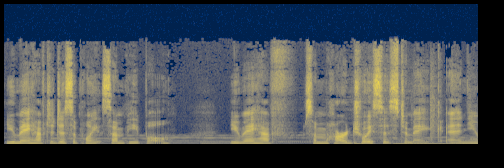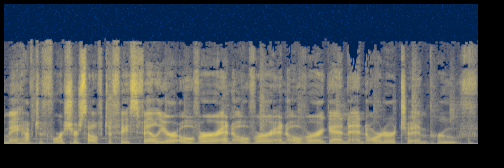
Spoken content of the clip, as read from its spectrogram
You may have to disappoint some people you may have some hard choices to make, and you may have to force yourself to face failure over and over and over again in order to improve.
